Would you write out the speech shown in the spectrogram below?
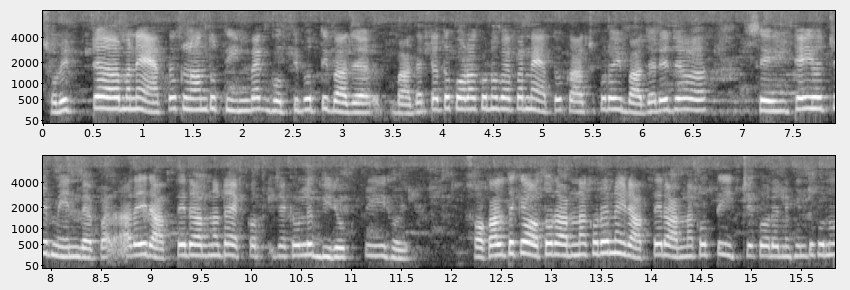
শরীরটা মানে এত ক্লান্ত, তিন ব্যাগ ভর্তি ভর্তি বাজার। বাজারটা তো করা কোনো ব্যাপার না, এত কাজ করে ওই বাজারে যাওয়া, সেইটাই হচ্ছে মেন ব্যাপার। আর এই রাতের রান্নাটা এক কথা যাকে বলে বিরক্তি হয় সকাল থেকে অত রান্না করে না, এই রাতে রান্না করতে ইচ্ছে করে না, কিন্তু কোনো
